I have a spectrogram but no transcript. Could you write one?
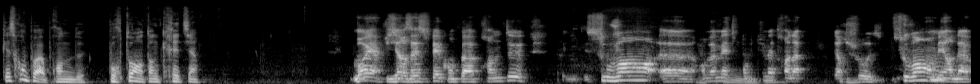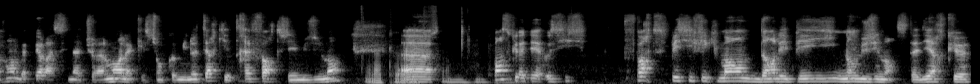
Qu'est-ce qu'on peut apprendre d'eux pour toi en tant que chrétien? Bon, il y a plusieurs aspects qu'on peut apprendre d'eux. Souvent, euh, on va mettre, on peut mettre en avant plusieurs choses. Souvent, on met en avant, d'ailleurs, assez naturellement, la question communautaire qui est très forte chez les musulmans. Euh. Je pense qu'elle est aussi forte spécifiquement dans les pays non musulmans. C'est-à-dire que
